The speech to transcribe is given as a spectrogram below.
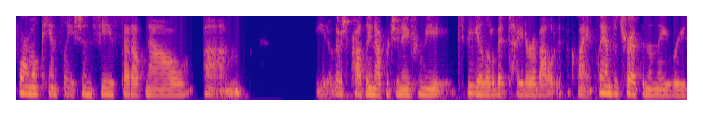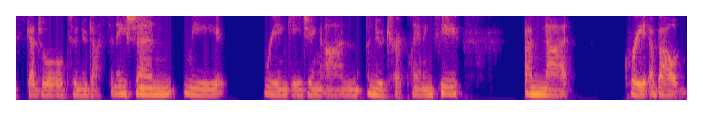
formal cancellation fees set up now. Um, you know, there's probably an opportunity for me to be a little bit tighter about if a client plans a trip and then they reschedule to a new destination, me re-engaging on a new trip planning fee. I'm not great about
